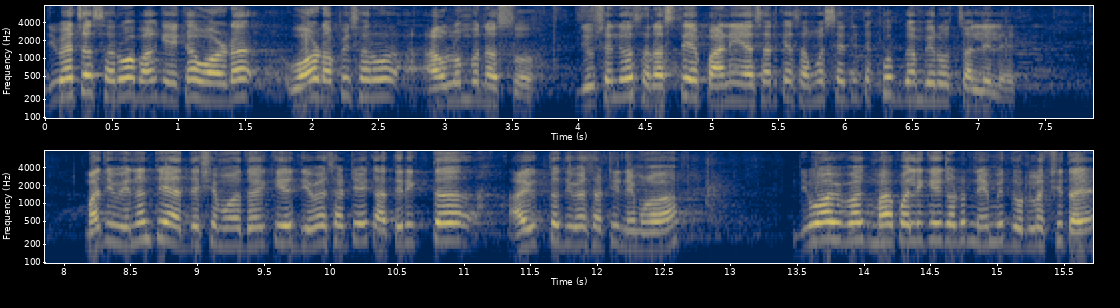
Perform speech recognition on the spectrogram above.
दिव्याचा सर्व भाग एका वॉर्ड वॉर्ड ऑफिसरवर अवलंबून असतो. दिवसेंदिवस रस्ते पाणी यासारख्या समस्या तिथे खूप गंभीर होत चाललेल्या आहेत. माझी विनंती आहे अध्यक्ष महोदय की दिव्यासाठी एक अतिरिक्त आयुक्त दिव्यासाठी नेमावा. दिवा विभाग महापालिकेकडून नेहमी दुर्लक्षित आहे.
